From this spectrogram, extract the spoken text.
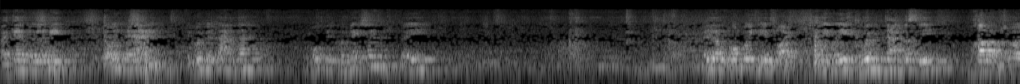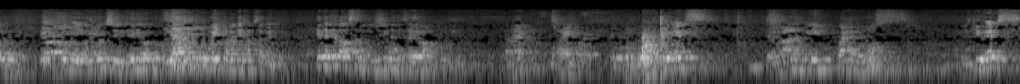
بعد كده بيقول لك إيه؟ لو أنت يعني الويب بتاعك ده ممكن connection فايه؟ اضرب 1.85 عشان يبقى إيه الويب بتاعك بس إيه؟ مخرب شوية شوف إيه ما تاخدش ال area web كلها 0.85 منها كده كده أصلا هتسيبه على طول تمام؟ طيب. Q X يبقى معانا إيه؟ واحد ونص. ال Q X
